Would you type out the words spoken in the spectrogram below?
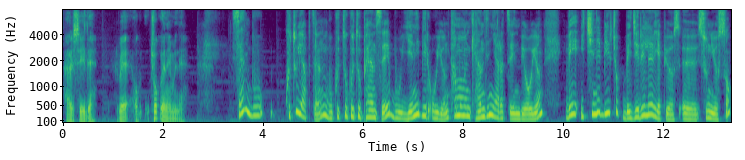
her şeyle ve çok önemli. Sen bu kutu yaptın, bu kutu kutu pense, bu yeni bir oyun, tamamen kendin yarattığın bir oyun ve içinde birçok beceriler yapıyorsun, e, sunuyorsun.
